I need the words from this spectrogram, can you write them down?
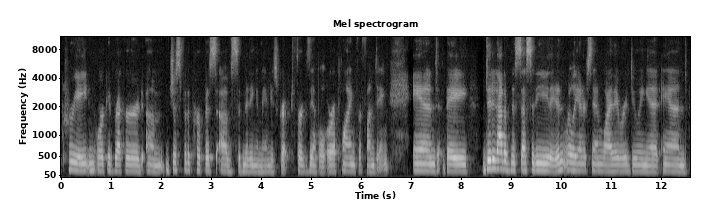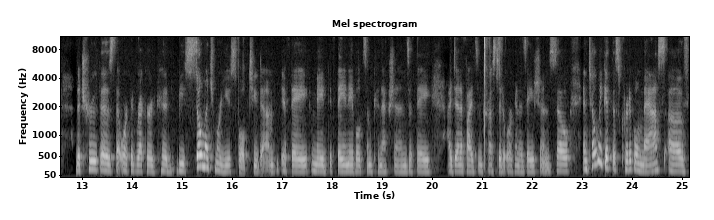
create an ORCID record um, just for the purpose of submitting a manuscript, for example, or applying for funding. And they did it out of necessity. They didn't really understand why they were doing it. And the truth is that ORCID record could be so much more useful to them if they made if they enabled some connections if they identified some trusted organizations. So until we get this critical mass of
